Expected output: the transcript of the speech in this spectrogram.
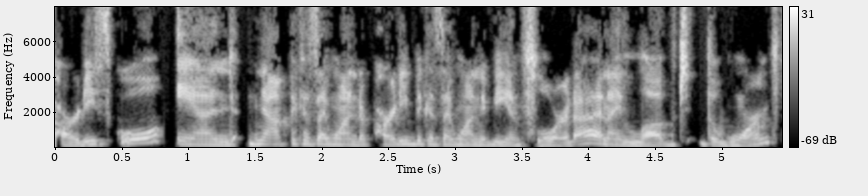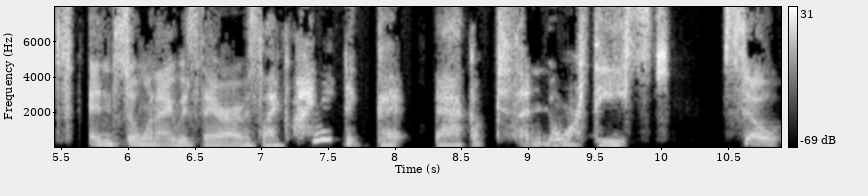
party school and not because I wanted to party, because I wanted to be in Florida and I loved the warmth. And so when I was there, I was like, I need to get back up to the Northeast. So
